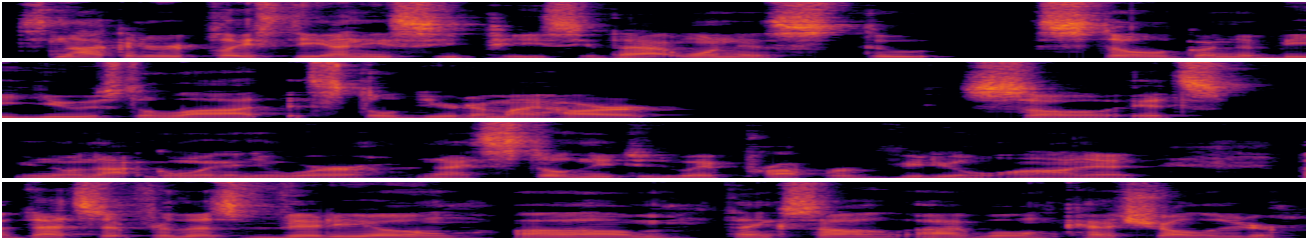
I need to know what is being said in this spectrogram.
It's not going to replace the NEC PC. That one is still still going to be used a lot. It's still dear to my heart. So it's, you know, not going anywhere and I still need to do a proper video on it. But that's it for this video. Um, thanks all. I will catch y'all later.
